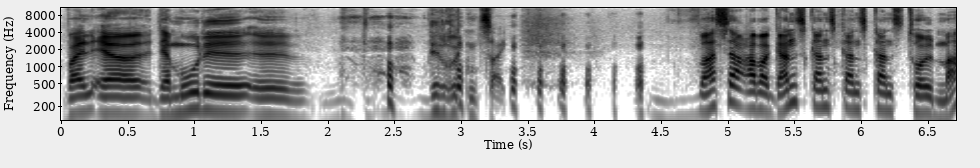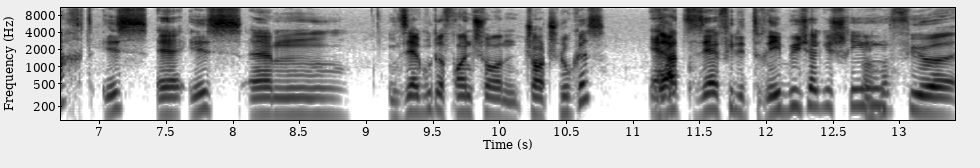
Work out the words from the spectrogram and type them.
Weil er der Mode äh, den Rücken zeigt. Was er aber ganz, ganz, ganz, ganz toll macht, ist, er ist ähm, ein sehr guter Freund von George Lucas. Er Ja. hat sehr viele Drehbücher geschrieben für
